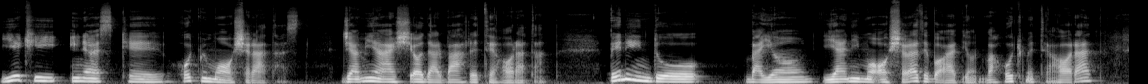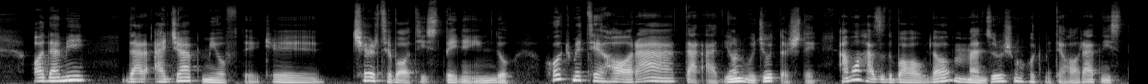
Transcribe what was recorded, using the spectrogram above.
یکی این است که حکم معاشرت است. جمعی اشیا در بحر تهارتند بین این دو بیان یعنی معاشرت با ادیان و حکم تهارت آدمی در عجب میفته که چه ارتباطی است بین این دو. حکم تهارت در ادیان وجود داشته. اما حضرت بهاءالله منظورشون حکم تهارت نیست.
